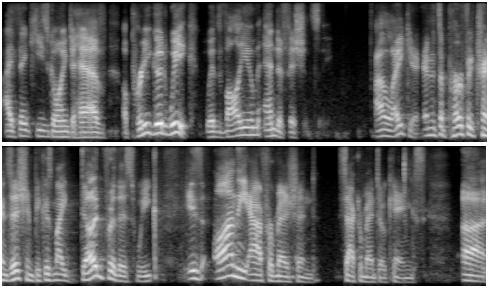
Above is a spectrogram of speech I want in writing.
I think he's going to have a pretty good week with volume and efficiency. I like it. And it's a perfect transition because my dud for this week is on the aforementioned Sacramento Kings. Uh,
